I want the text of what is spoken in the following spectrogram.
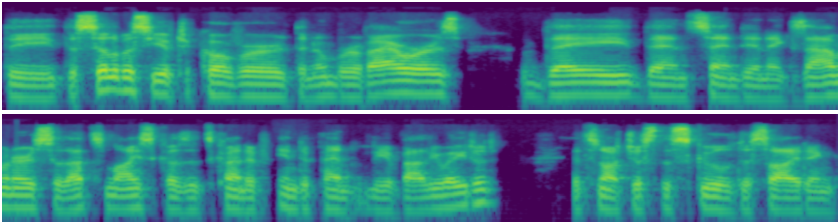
the the syllabus you have to cover, the number of hours. They then send in examiners, so that's nice because it's kind of independently evaluated. It's not just the school deciding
